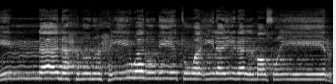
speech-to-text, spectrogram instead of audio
إنا نحن نحيي ونميت وإلينا المصير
